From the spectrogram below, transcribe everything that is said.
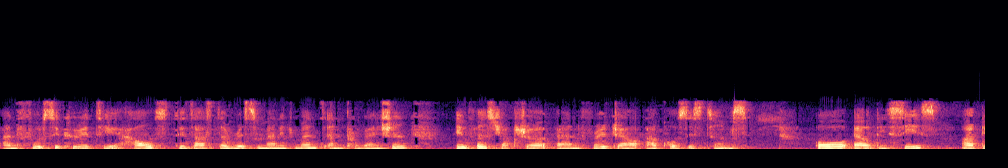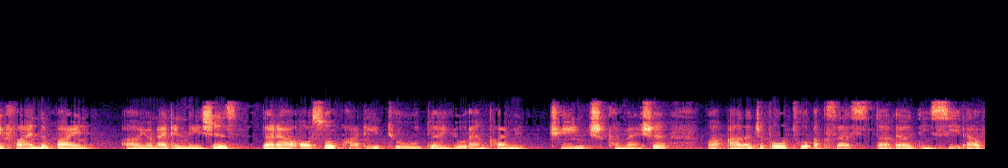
and food security, health, disaster risk management and prevention, infrastructure, and fragile ecosystems. All LDCs are defined by uh, United Nations that are also party to the UN Climate Change Convention are eligible to access the LDCF.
